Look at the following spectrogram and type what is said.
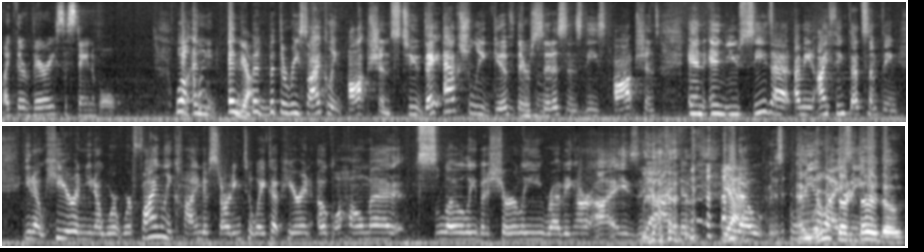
Like they're very sustainable. well and and and Yeah. but but the recycling options too they actually give their Mm-hmm. citizens these options and and you see that i mean i think that's something you know here and you know we're, we're finally kind of starting to wake up here in oklahoma slowly but surely rubbing our eyes and Yeah. kind of Yeah. you know s- hey we were realizing 33rd though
